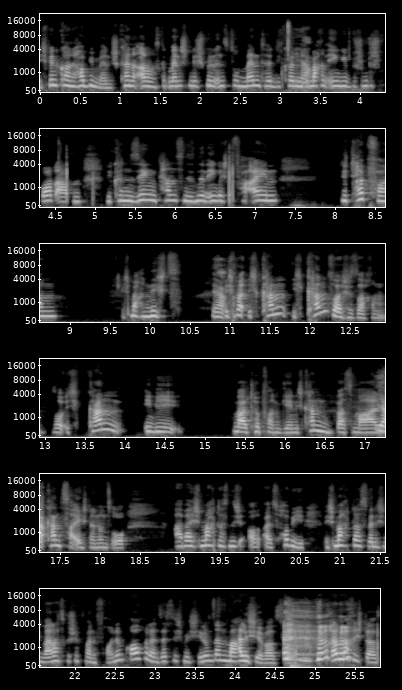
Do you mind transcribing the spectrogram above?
Ich bin kein Hobbymensch. Keine Ahnung. Es gibt Menschen, die spielen Instrumente, die können, Ja. die machen irgendwie bestimmte Sportarten, die können singen, tanzen, die sind in irgendwelchen Vereinen, die töpfern. Ich mache nichts. Ja. Ich, ich kann, ich kann solche Sachen. So, ich kann irgendwie mal töpfern gehen, ich kann was malen, Ja. ich kann zeichnen und so. Aber ich mache das nicht als Hobby. Ich mache das, wenn ich ein Weihnachtsgeschenk für meine Freundin brauche, dann setze ich mich hin und dann male ich ihr was. Dann mache ich das.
